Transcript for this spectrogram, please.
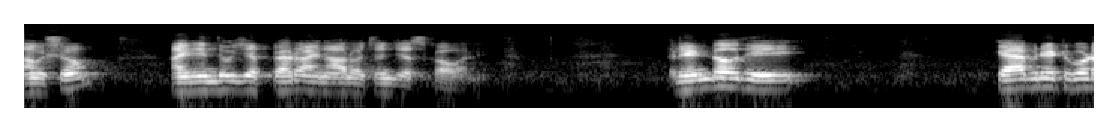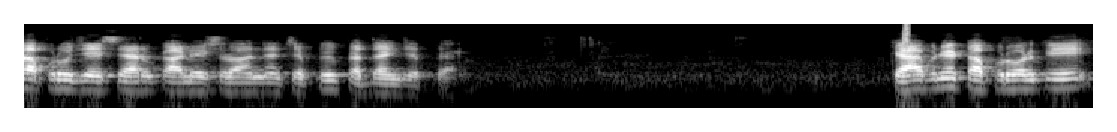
అంశం. ఆయన ఎందుకు చెప్పారో? ఆయన ఆలోచన చేసుకోవాలి. రెండోది క్యాబినెట్ కూడా అప్రూవ్ చేశారు కాళేశ్వరం అని చెప్పి పెద్ద ఆయన చెప్పారు. క్యాబినెట్ అప్రూవల్కి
